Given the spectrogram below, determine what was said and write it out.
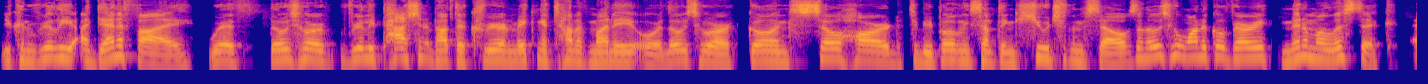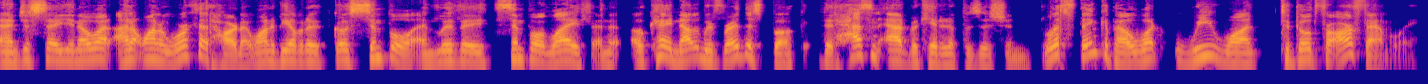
you can really identify with those who are really passionate about their career and making a ton of money or those those who are going so hard to be building something huge for themselves, and those who want to go very minimalistic and just say, you know what, I don't want to work that hard. I want to be able to go simple and live a simple life. And okay, now that we've read this book that hasn't advocated a position, let's think about what we want to build for our family.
